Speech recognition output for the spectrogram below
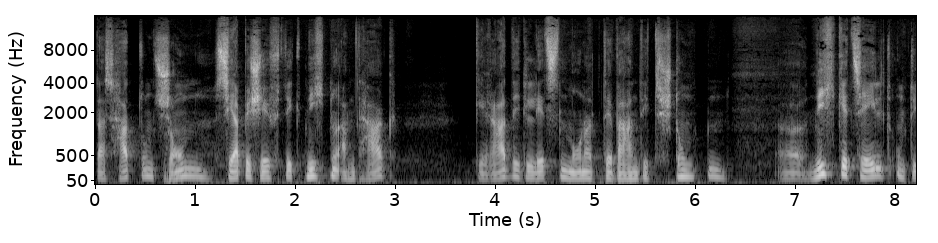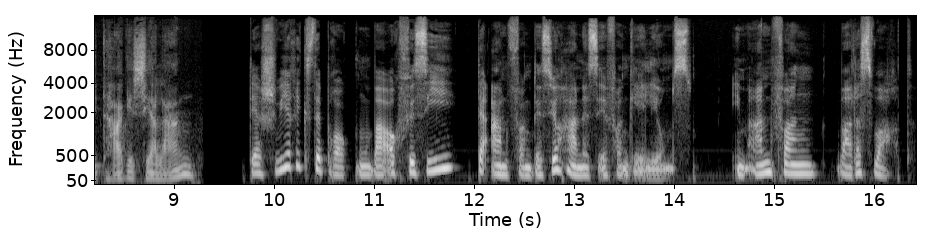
Das hat uns schon sehr beschäftigt, nicht nur am Tag. Gerade die letzten Monate waren die Stunden äh, nicht gezählt und die Tage sehr lang. Der schwierigste Brocken war auch für sie der Anfang des Johannesevangeliums. Im Anfang war das Wort.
